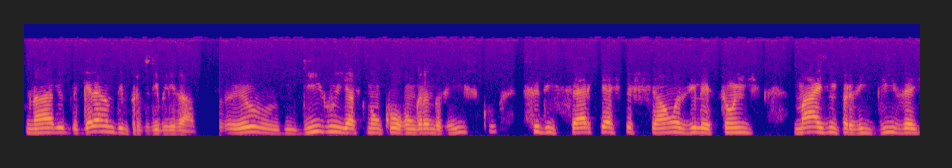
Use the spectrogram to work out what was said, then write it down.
cenário de grande imprevisibilidade. Eu digo, e acho que não corro um grande risco, se disser que estas são as eleições mais imprevisíveis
